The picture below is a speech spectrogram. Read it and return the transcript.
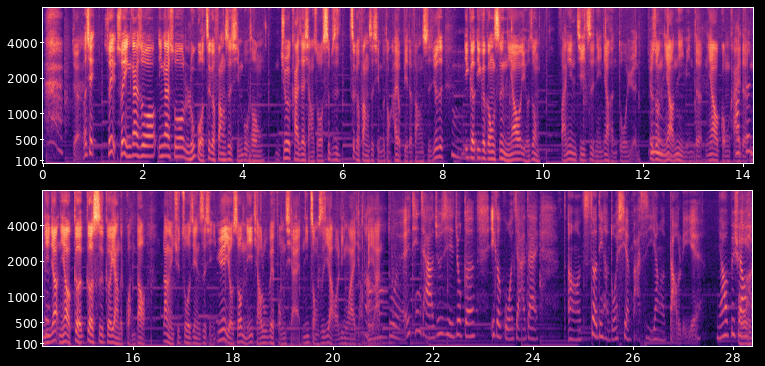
对，而且所以所以应该说，应该说，如果这个方式行不通，你就会开始在想说，是不是这个方式行不通，还有别的方式？就是嗯，一个一个公司，你要有这种反应机制，你一定要很多元，就是说你要匿名的，你要公开的，你要你要各各式各样的管道，让你去做这件事情。因为有时候你一条路被封起来，你总是要有另外一条备案。哦对，哎，听起来就是其实就跟一个国家在嗯、呃设定很多宪法是一样的道理耶。你要必须要很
